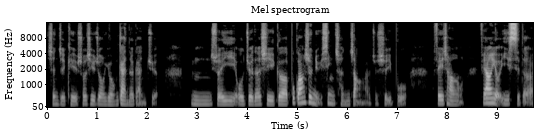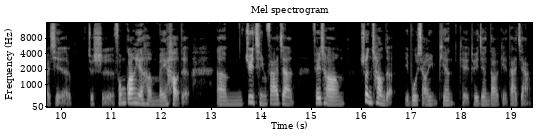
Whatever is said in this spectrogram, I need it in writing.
甚至可以说是一种勇敢的感觉，嗯，所以我觉得是一个不光是女性成长啊，就是一部非常非常有意思的，而且就是风光也很美好的，嗯，剧情发展非常顺畅的一部小影片，可以推荐到给大家。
